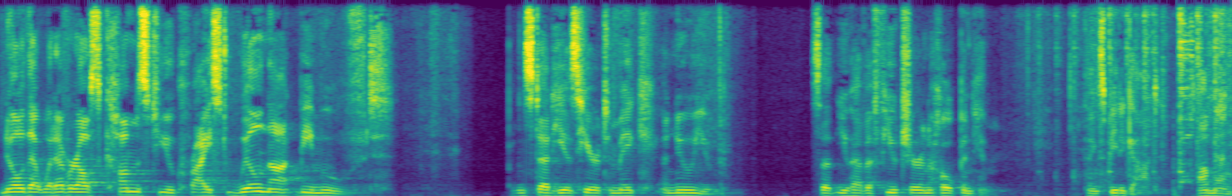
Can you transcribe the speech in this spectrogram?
Know that whatever else comes to you, Christ will not be moved. But instead, he is here to make anew you so that you have a future and a hope in him. Thanks be to God. Amen.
